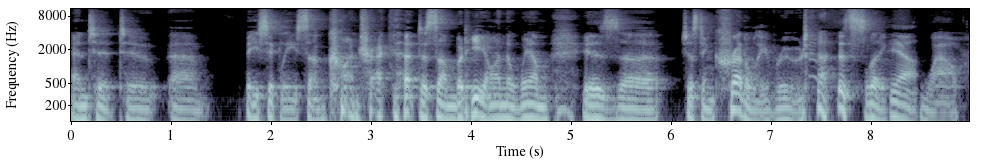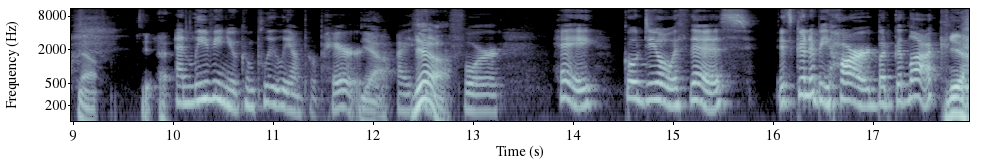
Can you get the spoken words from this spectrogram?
and to to uh, basically subcontract that to somebody on the whim is uh, just incredibly rude. it's like, Yeah. wow. Yeah. Yeah. and leaving you completely unprepared. Yeah. I think Yeah. for hey, go deal with this. It's going to be hard, but good luck. Yeah,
